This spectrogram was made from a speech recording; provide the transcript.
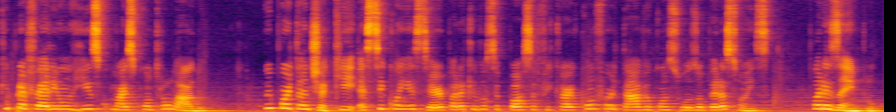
que preferem um risco mais controlado. O importante aqui é se conhecer para que você possa ficar confortável com as suas operações. Por exemplo,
